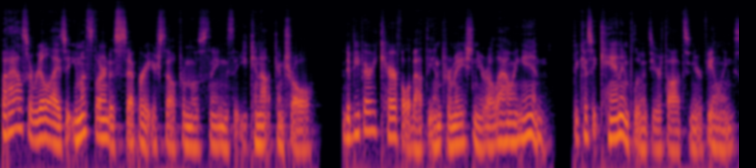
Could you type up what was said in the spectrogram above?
but I also realize that you must learn to separate yourself from those things that you cannot control, and to be very careful about the information you're allowing in, because it can influence your thoughts and your feelings.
